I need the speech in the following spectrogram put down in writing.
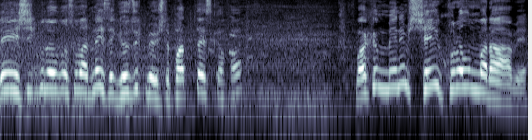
Değişik bir logosu var. Neyse gözükmüyor işte patates kafa. Bakın benim şey kuralım var abi.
